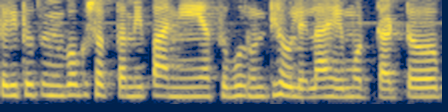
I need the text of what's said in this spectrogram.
तर इथं तुम्ही बघू शकता मी पाणी असं भरून ठेवलेलं आहे. मोठा टप.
